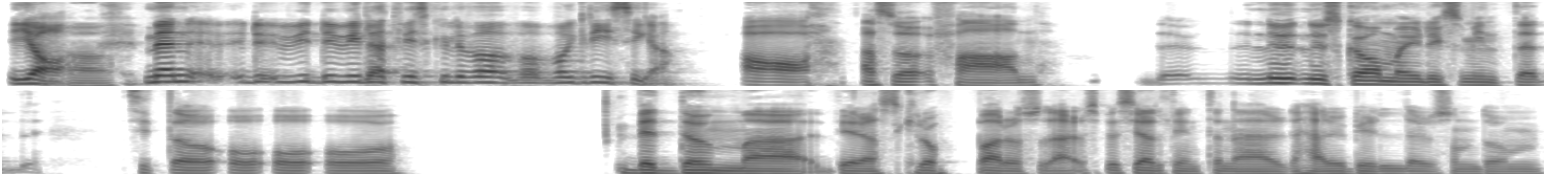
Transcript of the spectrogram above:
Ja. Ja. Men du, du ville att vi skulle vara, vara, vara grisiga? Ja, alltså fan. Nu, nu ska man ju liksom inte sitta och, och, och, och bedöma deras kroppar och sådär. Speciellt inte när det här är bilder som de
